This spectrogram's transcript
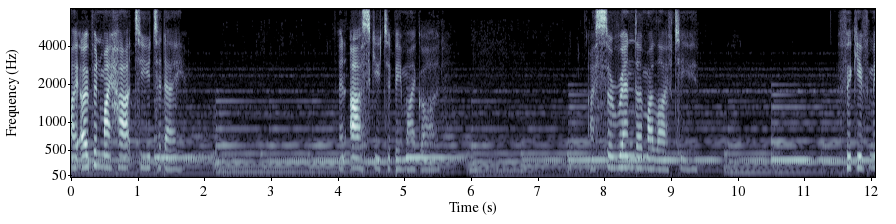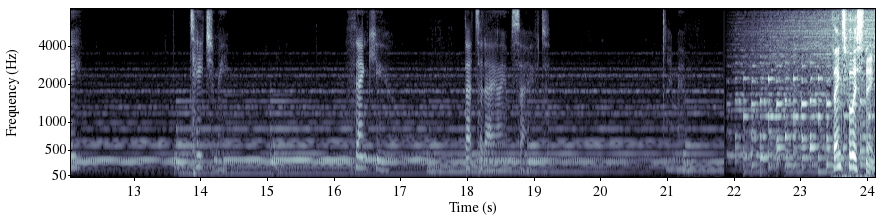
I open my heart to you today and ask you to be my God. I surrender my life to you. Forgive me. Teach me. Thank you that today I am saved. Thanks for listening.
